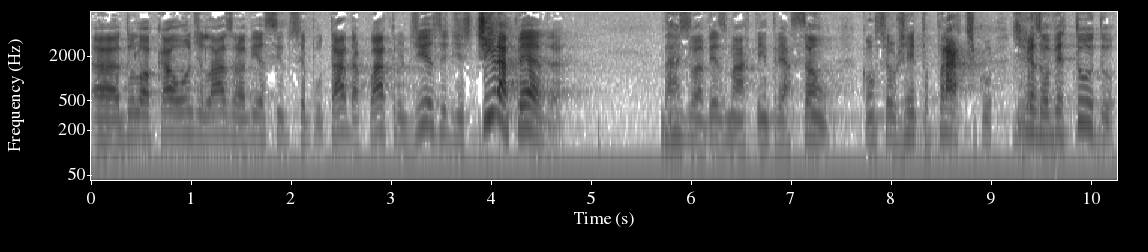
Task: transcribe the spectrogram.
ah, do local onde Lázaro havia sido sepultado há quatro dias e diz: Tira a pedra. Mais uma vez, Marta entra em ação com seu jeito prático de resolver tudo,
